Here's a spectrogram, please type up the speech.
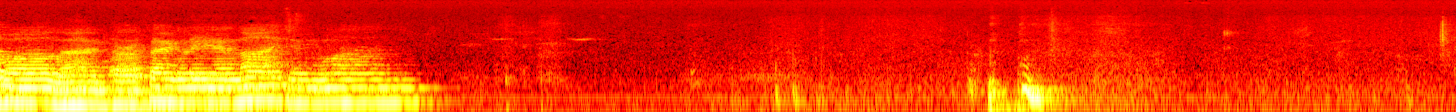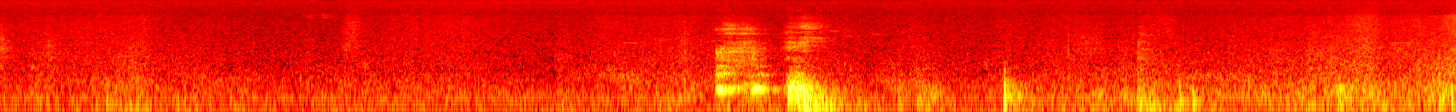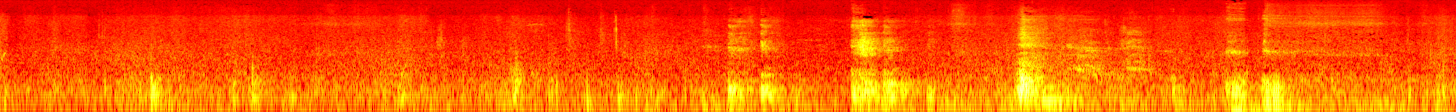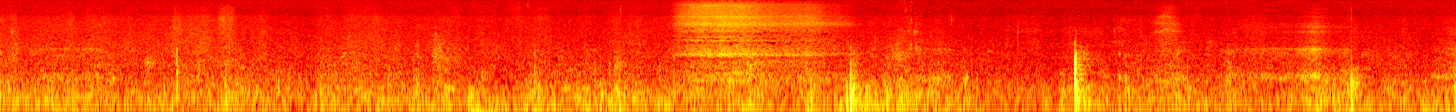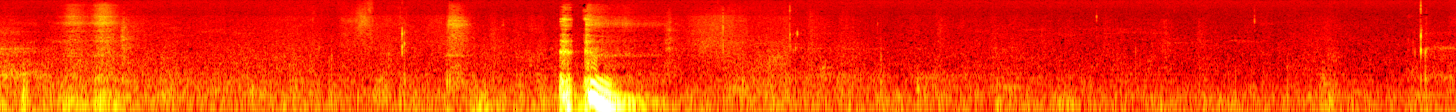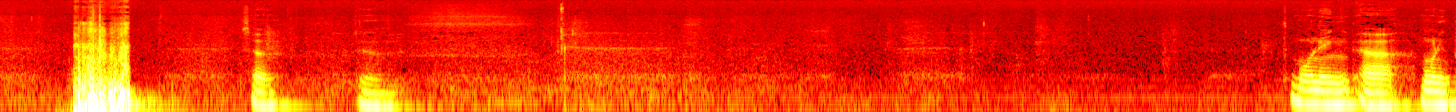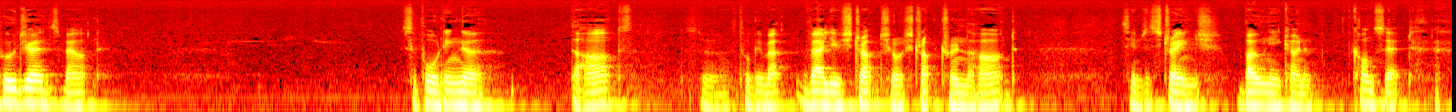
So, um, morning uh, morning puja is about supporting the the heart, so talking about value structure or structure in the heart seems a strange, bony kind of concept.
